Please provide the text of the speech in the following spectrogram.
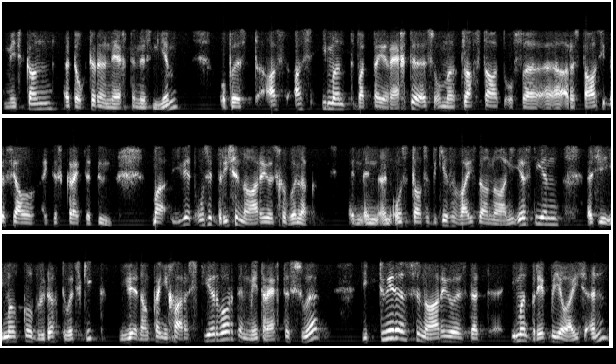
mens kan 'n dokter in hegtenis neem op is as as iemand wat by regte is om 'n klagstaat of 'n arrestasiebevel uit te skryf te doen. Maar jy weet, ons het drie scenario's gewoonlik en en en ons het al so 'n bietjie verwys daarna. Die eerste een is jy iemand koelbloedig doodskiet, jy weet, dan kan jy gearresteer word en met regte so. Die tweede scenario is dat iemand breek by jou huis in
